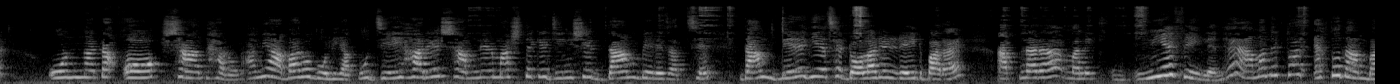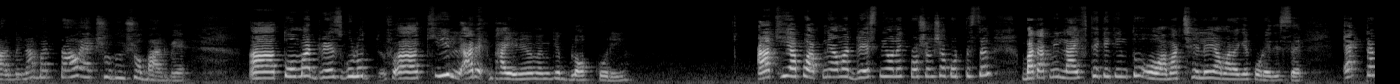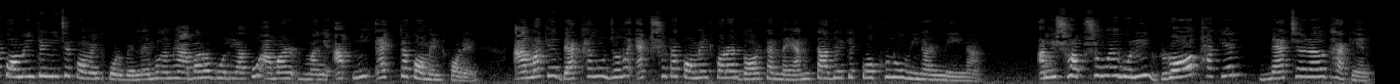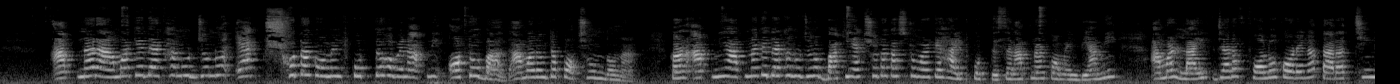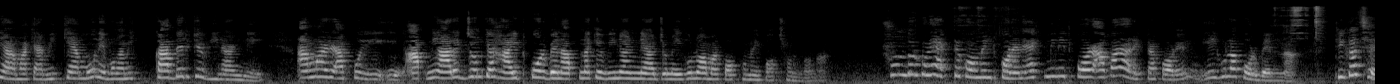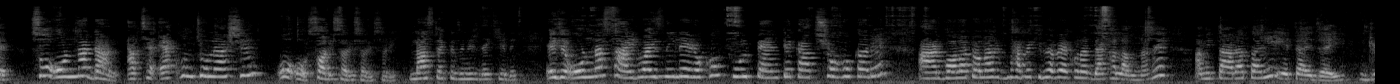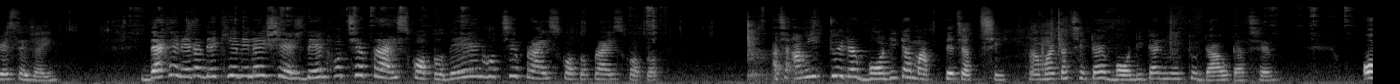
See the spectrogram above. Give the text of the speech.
ওন্নাটা অসাধারণ। আমি আবারও বলি আপু যেই হারে সামনের মাস থেকে জিনিসের দাম বেড়ে যাচ্ছে, দাম বেড়ে গিয়েছে ডলারের রেট বাড়ায় আপনারা মানে নিয়ে ফেললেন। হ্যাঁ আমাদের তো আর এত দাম বাড়বে না বাট তাও একশো, দুইশো বাড়বে। তোমার ড্রেসগুলো কি, আরে, ভাই এরকম আমি ব্লক করি। আখি আপু, আপনি আমার ড্রেস নিয়ে অনেক প্রশংসা করতেছেন বাট আপনি লাইফ থেকে কিন্তু, ও, আমার ছেলে আমার আগে করে দিছে। একটা কমেন্টের নিচে কমেন্ট করবেন না, এবং আমি আবারও বলি, আপু, আমার মানে আপনি একটা কমেন্ট করেন। আমাকে দেখানোর জন্য একশোটা কমেন্ট করার দরকার নাই, আমি তাদেরকে কখনো উইনার নেই না। আমি সব সময় বলি র থাকেন ন্যাচারাল থাকেন। আপনার আমাকে দেখানোর জন্য একশোটা কমেন্ট করতে হবে না, আপনি অটোবাদ আমার ওইটা পছন্দ না। কারণ আপনি আপনাকে দেখানোর জন্য বাকি একশোটা কাস্টমারকে হাইট করতেছেন আপনার কমেন্ট দিয়ে। আমি, আমার লাইফ যারা ফলো করে না, তারা চিনে আমাকে, আমি কেমন এবং আমি কাদেরকে উইনার নেই। আমার আপনি আরেকজনকে হাইট করবেন, আপনাকে উইনার নেওয়ার জন্য, এগুলো আমার কখনোই পছন্দ না। সুন্দর করে একটা কমেন্ট করেন, এক মিনিট পর আবার আরেকটা করেন এইগুলা করবেন না। ঠিক আছে? সো ওড়না ডান আচ্ছা এখন চলে আসেন। ও ও sorry sorry sorry sorry last একটা জিনিস দেখিয়ে দিই। এই যে ওড়না সাইড ওয়াইজ নিলে এরকম ফুল প্যান্টে কাজ সহকারে, আর গলা টলার ভাবে কীভাবে এখন আর দেখালাম না হ্যাঁ? আমি তাড়াতাড়ি এটাই যাই ড্রেসে যাই। দেখেন, এটা দেখিয়ে দিলেই শেষ। দেন হচ্ছে প্রাইস কত? দেন হচ্ছে প্রাইস কত? প্রাইস কত? আচ্ছা আমি একটু এটার বডিটা মাপতে চাচ্ছি। আমার কাছে এটার বডিটা নিয়ে একটু ডাউট আছে।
